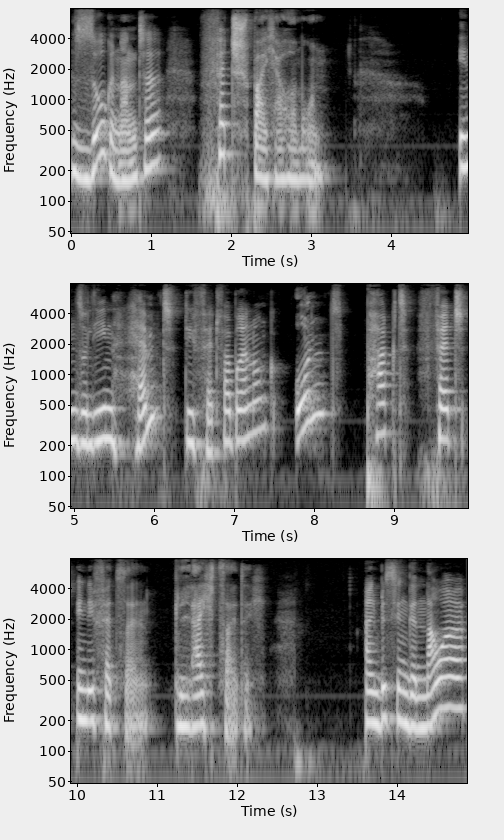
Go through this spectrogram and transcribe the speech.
sogenannte Fettspeicherhormon. Insulin hemmt die Fettverbrennung und packt Fett in die Fettzellen gleichzeitig. Ein bisschen genauer,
